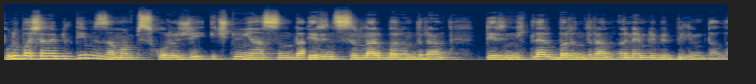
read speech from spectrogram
Bunu başarabildiğimiz zaman psikoloji iç dünyasında derin sırlar barındıran, derinlikler barındıran önemli bir bilim dalı.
